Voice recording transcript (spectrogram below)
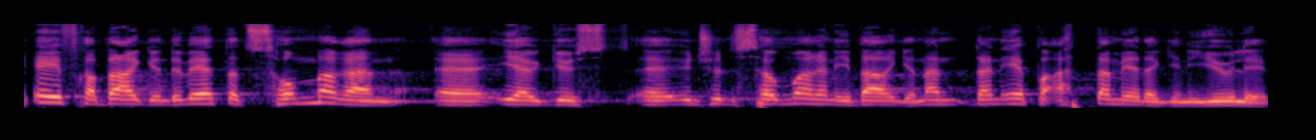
er fra Bergen, du vet at sommeren eh, i august, eh, unnskyld, sommeren i Bergen den, den, er på ettermiddagen i juli.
